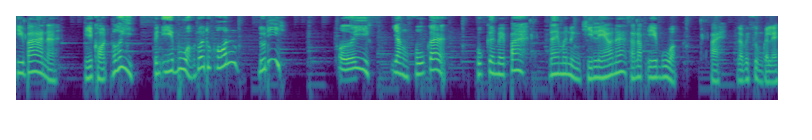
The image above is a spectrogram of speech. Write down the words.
ที่บ้านนะ มีของ เฮ้ย เป็น A บวกด้วยทุกคน ดูดิ เอ้ย อย่างฟุกอะฟุกเกินไปป่ะ ได้มาหนึ่งชิ้นแล้วนะสำหรับ A บวก ไป เราไปสุ่มกันเลย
